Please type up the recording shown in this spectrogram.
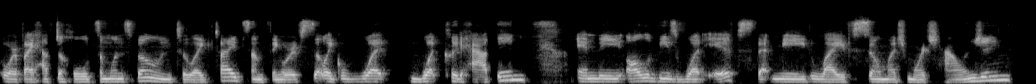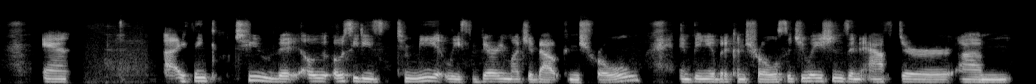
or if i have to hold someone's phone to like type something or if so like what what could happen and the all of these what ifs that made life so much more challenging and I think too that OCD is, to me at least, very much about control and being able to control situations. And after um,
